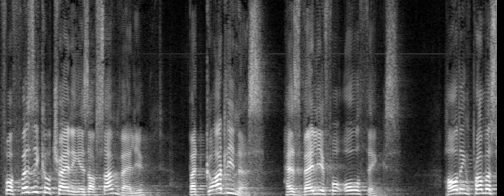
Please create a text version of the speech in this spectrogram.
For physical training is of some value, but godliness has value for all things, holding promise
